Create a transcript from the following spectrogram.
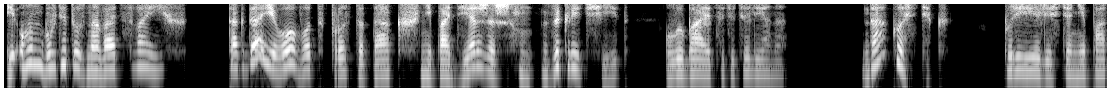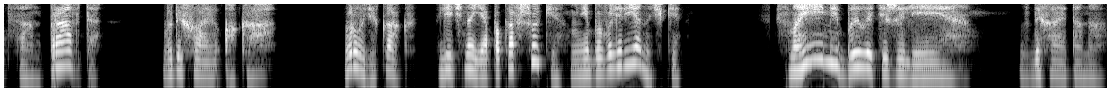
и он будет узнавать своих. Тогда его вот просто так не подержишь, закричит, улыбается тетя Лена. Да, Костик? Прелесть, а не пацан, правда? Выдыхаю, ага. Вроде как. Лично я пока в шоке, мне бы валерьяночки. С моими было тяжелее, вздыхает она.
